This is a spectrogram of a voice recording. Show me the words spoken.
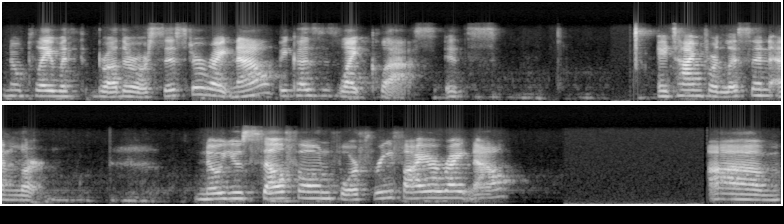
no play with brother or sister right now because it's like class. It's a time for listen and learn. No use cell phone for free fire right now. Um,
